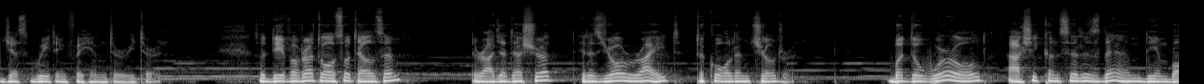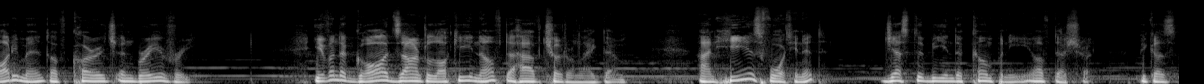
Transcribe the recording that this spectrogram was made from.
just waiting for him to return. So Devavrat also tells him, Raja Dashrath, it is your right to call them children. But the world actually considers them the embodiment of courage and bravery. Even the gods aren't lucky enough to have children like them. And he is fortunate just to be in the company of Dashrath. Because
